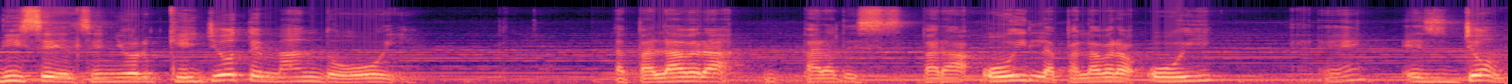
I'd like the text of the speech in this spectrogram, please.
Dice el Señor que yo te mando hoy. La palabra para, para hoy, la palabra hoy ¿eh? es Yom.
